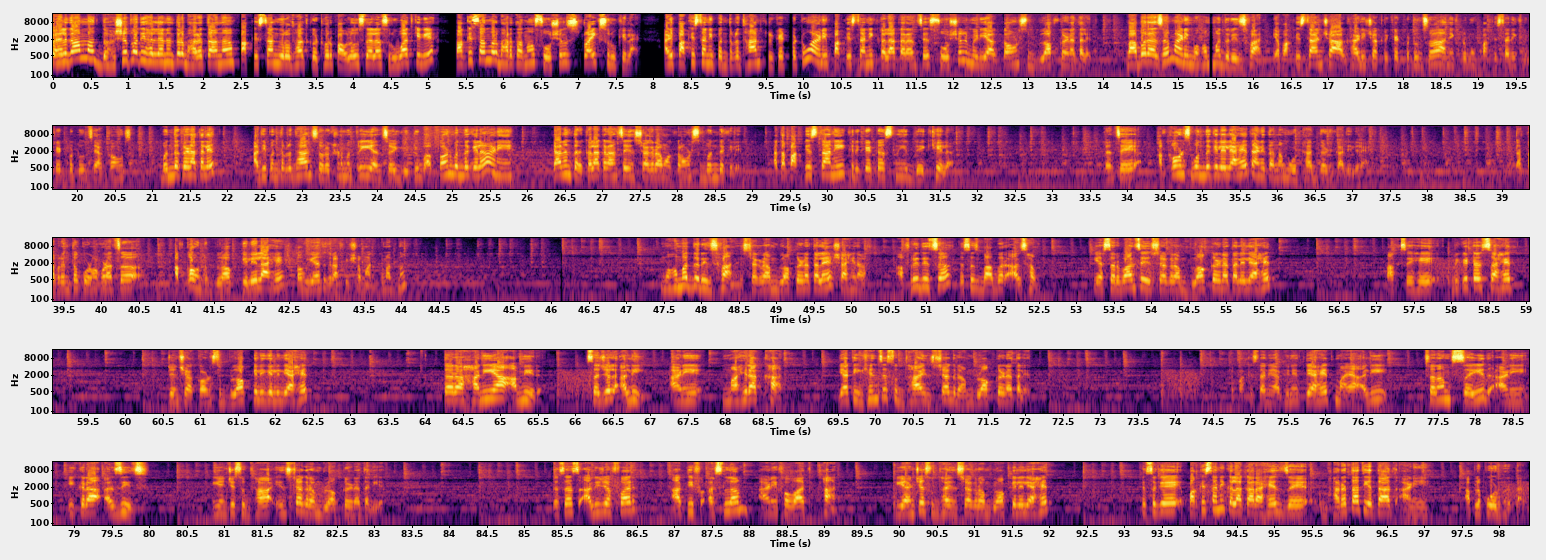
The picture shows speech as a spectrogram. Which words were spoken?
पहलगाम दहशतवादी हल्ल्यानंतर भारतानं पाकिस्तान विरोधात कठोर पावलं उचलायला सुरुवात केली आहे. पाकिस्तानवर भारतानं सोशल स्ट्राईक सुरू केलाय. आणि पाकिस्तानी पंतप्रधान क्रिकेटपटू आणि पाकिस्तानी कलाकारांचे सोशल मीडिया अकाउंट्स ब्लॉक करण्यात आलेत. बाबर आझम आणि मोहम्मद रिझवान या पाकिस्तानच्या आघाडीच्या क्रिकेटपटूंसह अनेक प्रमुख पाकिस्तानी क्रिकेटपटूंचे अकाउंट्स बंद करण्यात आलेत. आधी पंतप्रधान संरक्षण मंत्री यांचं युट्यूब अकाउंट बंद केलं आणि त्यानंतर कलाकारांचे इंस्टाग्राम अकाउंट्स बंद केलेत. आता पाकिस्तानी क्रिकेटर्सनी देखील त्यांचे अकाउंट्स बंद केलेले आहेत आणि त्यांना मोठा दणका दिलेला आहे. आतापर्यंत कोणाकोणाचं अकाउंट ब्लॉक केलेलं आहे पाहूयात ग्राफिक्सच्या माध्यमातून. मोहम्मद रिझवान इंस्टाग्राम ब्लॉक करण्यात आलंय शाहीन आफ्रिदीचं तसंच बाबर आझम या सर्वांचे इंस्टाग्राम ब्लॉक करण्यात आलेले आहेत. पाकचे हे क्रिकेटर्स आहेत ज्यांची अकाउंट्स ब्लॉक केली गेलेली आहेत. तर हानिया आमिर सजल अली आणि माहिरा खान या तिघींचे सुद्धा इंस्टाग्राम ब्लॉक करण्यात आले पाकिस्तानी अभिनेत्री आहेत. माया अली सनम सईद आणि इकरा अजीज यांची सुद्धा इंस्टाग्राम ब्लॉक करण्यात आली आहेत. तसंच अली जफर आतिफ असलम आणि फवाद खान. यांचे सुद्धा इंस्टाग्राम ब्लॉक केलेले आहेत. हे सगळे पाकिस्तानी कलाकार आहेत जे भारतात येतात आणि आपलं पोट भरतात.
